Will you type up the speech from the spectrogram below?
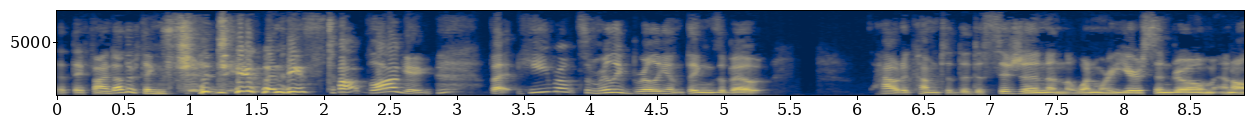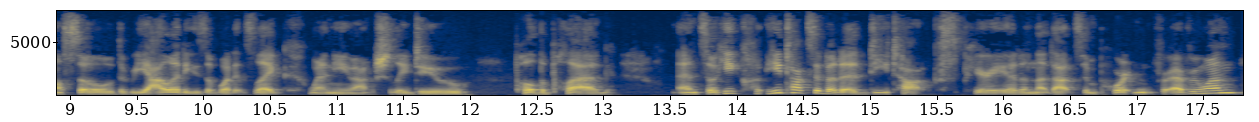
that they find other things to do when they stop blogging. But he wrote some really brilliant things about how to come to the decision and the one more year syndrome, and also the realities of what it's like when you actually do pull the plug. And so he he talks about a detox period and that that's important for everyone.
